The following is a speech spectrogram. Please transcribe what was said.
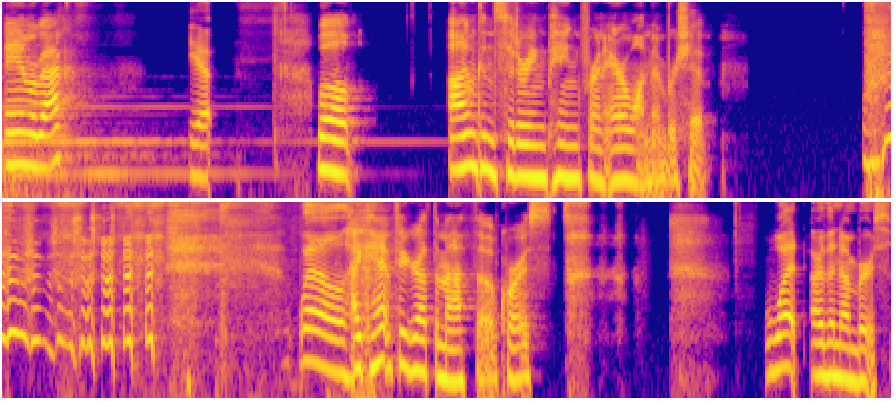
And we're back. Yep. Well, I'm considering paying for an Erewhon membership. well, I can't figure out the math though, of course. What are the numbers?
